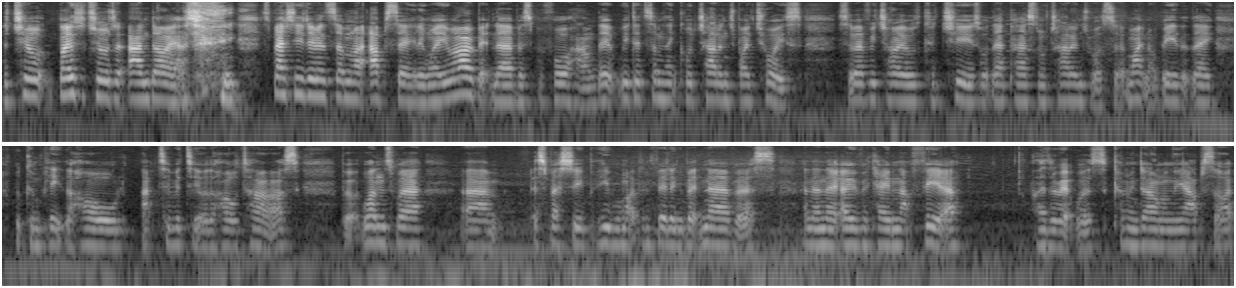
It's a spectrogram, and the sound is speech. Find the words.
the chil- both the children and I actually, especially doing something like abseiling where you are a bit nervous beforehand. They, we did something called challenge by choice, so every child could choose what their personal challenge was. So it might not be that they would complete the whole activity or the whole task, but ones where um, especially people might have been feeling a bit nervous and then they overcame that fear, whether it was coming down on the abse-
